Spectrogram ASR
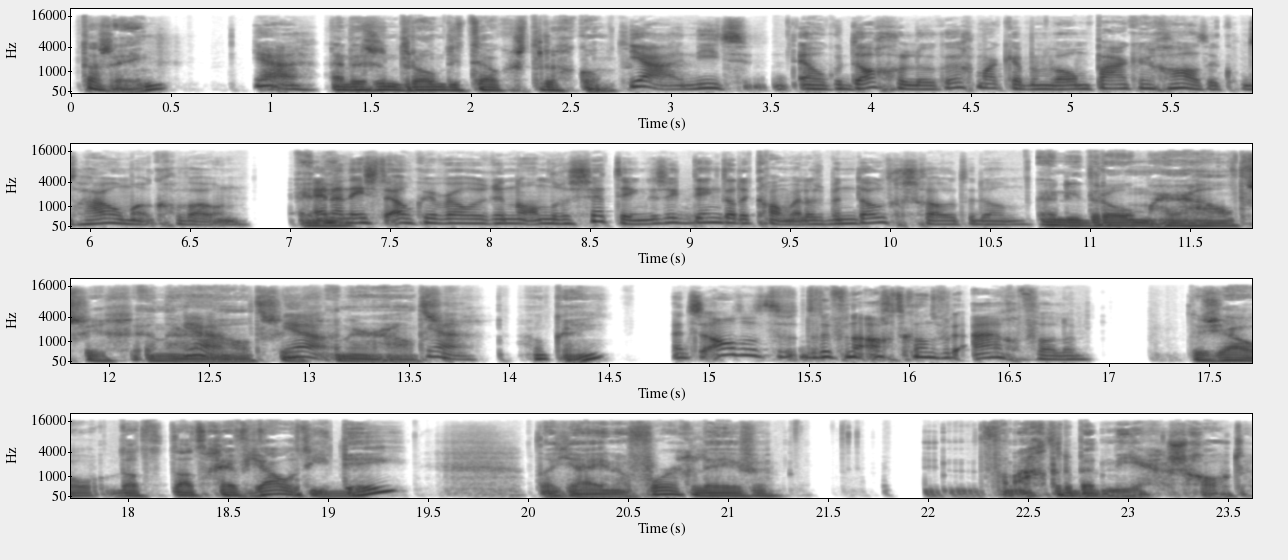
Dat is eng. Ja, En dat is een droom die telkens terugkomt. ja, niet elke dag gelukkig, maar ik heb hem wel een paar keer gehad. Ik onthoud hem ook gewoon. En En, dan is het elke keer wel weer in een andere setting. Dus ik denk dat ik gewoon wel eens ben doodgeschoten dan. En die droom herhaalt zich en herhaalt zich ja, en herhaalt ja. zich. Oké. Het is altijd dat ik van de achterkant word aangevallen. Dus jou, dat, dat geeft jou het idee dat jij in een vorig leven van achteren bent neergeschoten.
